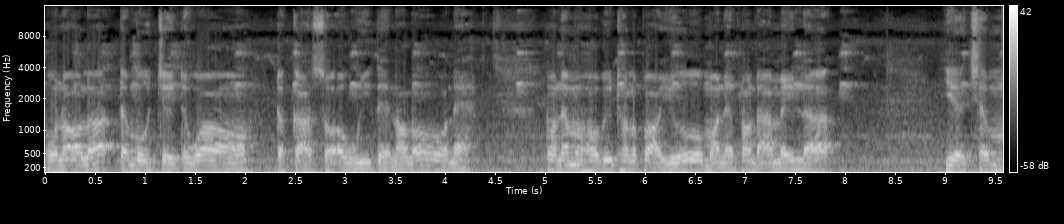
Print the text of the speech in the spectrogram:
ông nó là tâm mù chạy tàu tất cả số ở quý để nó lo nè ပေါ်နမဟောဘီထော်လပေါယောမော်နေဖလောင်းတာအမိတ်လယေချမ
